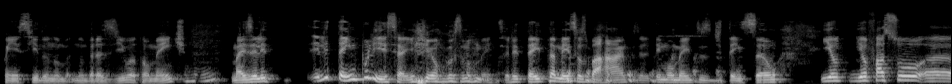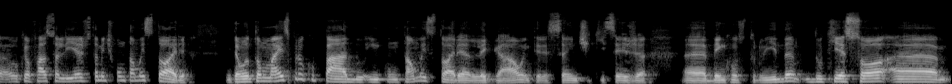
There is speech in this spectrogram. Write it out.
conhecido no, no Brasil atualmente, uhum. mas ele ele tem polícia em alguns momentos, ele tem também seus barracos, ele tem momentos de tensão, e eu, e eu faço, uh, o que eu faço ali é justamente contar uma história. Então eu estou mais preocupado em contar uma história legal, interessante, que seja uh, bem construída, do que é só uh,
